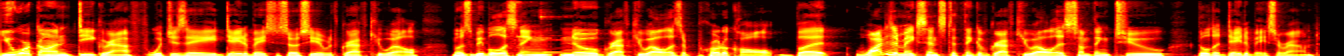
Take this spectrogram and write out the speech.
You work on dgraph, which is a database associated with GraphQL. Most of people listening know GraphQL as a protocol, but why does it make sense to think of GraphQL as something to build a database around?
